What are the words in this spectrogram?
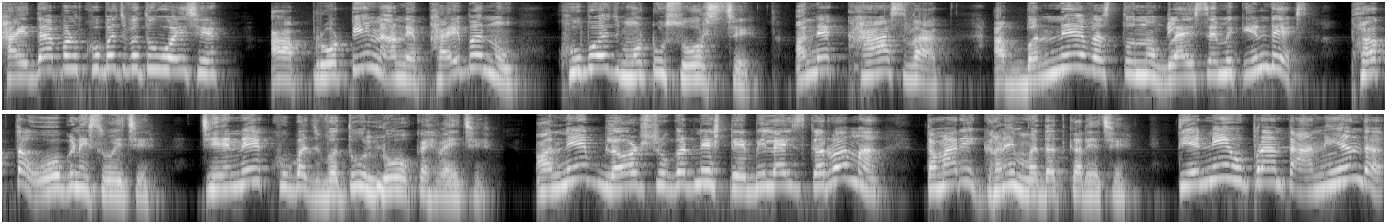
ફાયદા પણ ખૂબ જ વધુ હોય છે. આ પ્રોટીન અને ફાઇબરનું ખૂબ જ મોટું સોર્સ છે. અને ખાસ વાત, આ બંને વસ્તુનું ગ્લાયસેમિક ઇન્ડેક્સ ફક્ત ઓગણીસ હોય છે, જેને ખૂબ જ વધુ લો કહેવાય છે. અને બ્લડ શુગરને સ્ટેબિલાઇઝ કરવામાં તમારી ઘણી મદદ કરે છે. તેની ઉપરાંત આની અંદર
